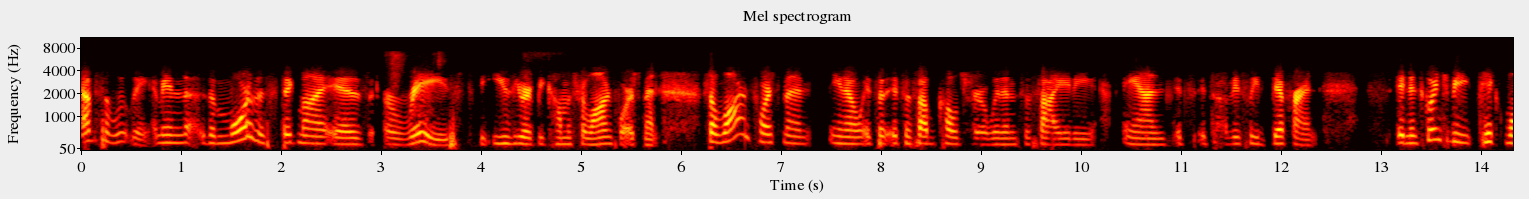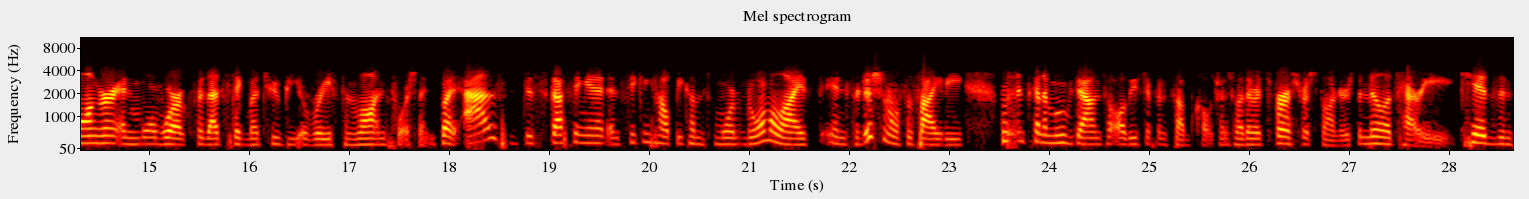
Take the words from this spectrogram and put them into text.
Absolutely. I mean, the, the more the stigma is erased, the easier it becomes for law enforcement. So law enforcement, you know, it's a it's a subculture within society, and it's it's obviously different and it's going to be take longer and more work for that stigma to be erased in law enforcement. But as discussing it and seeking help becomes more normalized in traditional society, then it's going to move down to all these different subcultures, whether it's first responders, the military, kids and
